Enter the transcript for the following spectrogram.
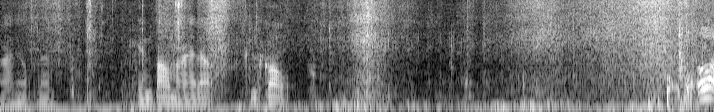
มาแล้วนั่นเห็นเป้าหมายแล้ว คือกล้อง เออ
